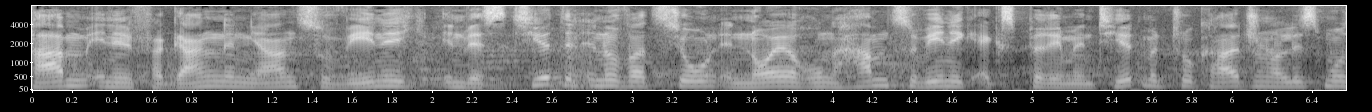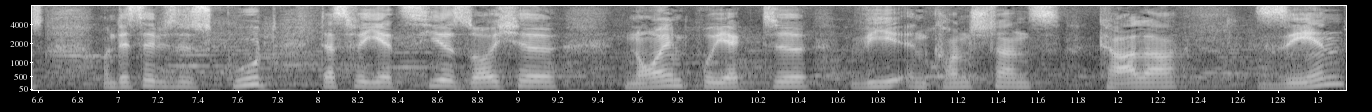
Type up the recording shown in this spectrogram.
haben in den vergangenen Jahren zu wenig investiert in Innovation, in Neuerungen, haben zu wenig experimentiert mit Lokaljournalismus und deshalb ist es gut, dass wir jetzt hier solche neuen Projekte wie in Konstanz, Kala sehen.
